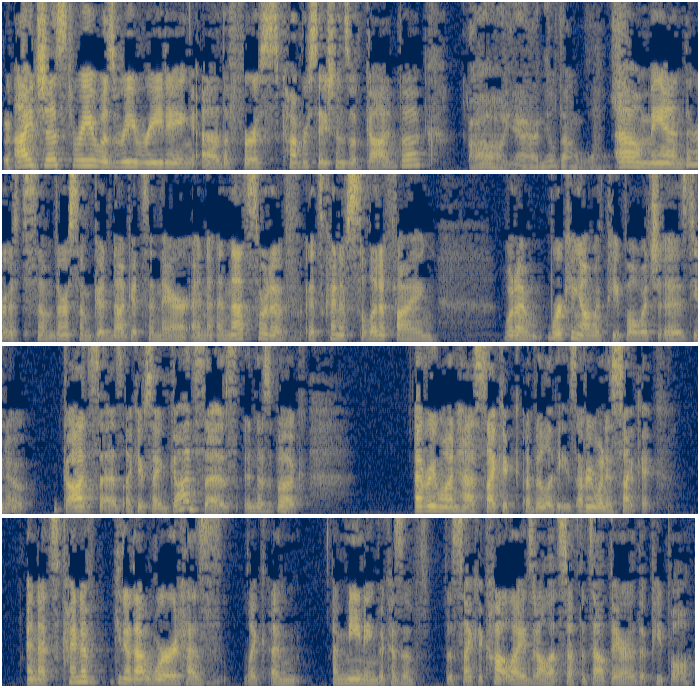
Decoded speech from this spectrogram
i just re was rereading uh, the first conversations with god book oh yeah, Neale Donald Walsch. oh man there is some there are some good nuggets in there. And and that's sort of it's kind of solidifying what i'm working on with people which is you know god says i keep saying god says in this book everyone has psychic abilities. Everyone is psychic. And that's kind of you know that word has like an, a meaning because of the psychic hotlines and all that stuff that's out there that people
